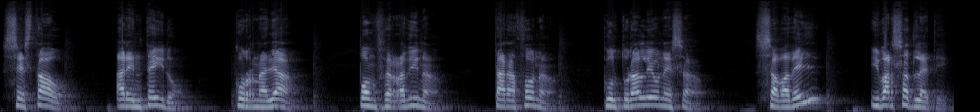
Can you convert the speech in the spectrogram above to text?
Sestao, Arenteiro, Cornellà, Ponferradina, Tarazona, Cultural Leonesa, Sabadell i Barça Atlètic.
